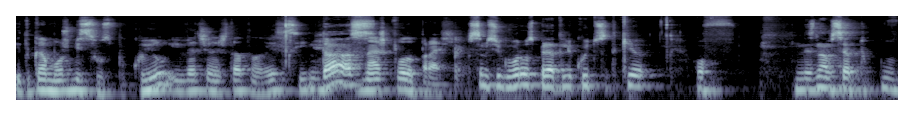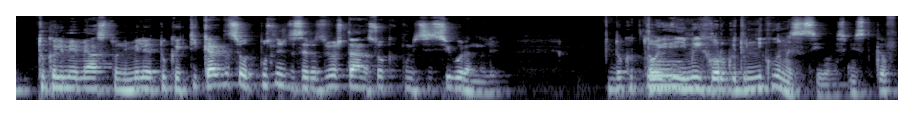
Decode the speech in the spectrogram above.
и тогава може би се успокоил и вече нещата нали си Да, аз знаеш какво да правиш. съм си говорил с приятели, които са такива, оф, не знам сега, тук, тук ли ми е мястото, не ми ли е тук и ти как да се отпуснеш да се развиваш в тази насока, ако не си сигурен, нали? Докато... Той има и хора, които никога не са сигурни. Смисъл такъв.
